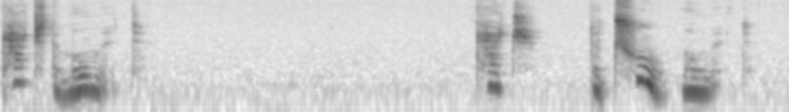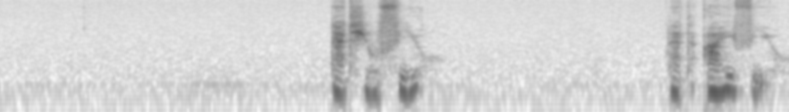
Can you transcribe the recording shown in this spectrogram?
Catch the moment. Catch the true moment that you feel, that I feel.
